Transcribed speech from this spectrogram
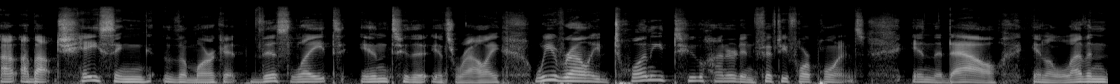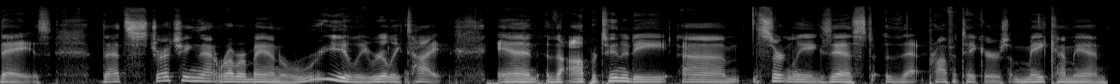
uh, about chasing the market this late into into the its rally. We've rallied 2254 points in the Dow in 11 days. That's stretching that rubber band really, really tight. And the opportunity um, certainly exists that profit takers may come in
